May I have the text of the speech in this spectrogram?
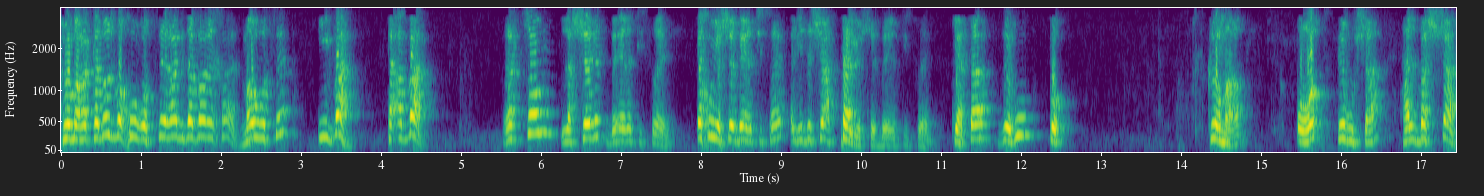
כלומר, הקדוש ברוך הוא רוצה רק דבר אחד. מה הוא רוצה? איבה, תאווה, רצון לשבת בארץ ישראל. איך הוא יושב בארץ ישראל? על ידי שאתה יושב בארץ ישראל. כי אתה זה הוא פה. כלומר, אות פירושה הלבשת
